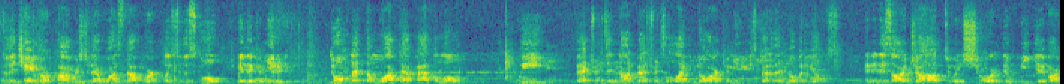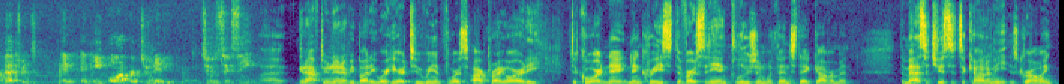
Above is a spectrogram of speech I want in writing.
to the Chamber of Commerce, to that one-stop workplace, to the school in the community? Don't let them walk that path alone. We, veterans and non-veterans alike, know our communities better than nobody else. And it is our job to ensure that we give our veterans an, an equal opportunity to succeed. Uh, Good afternoon, everybody. We're here to reinforce our priority to coordinate and increase diversity and inclusion within state government. The Massachusetts economy is growing,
